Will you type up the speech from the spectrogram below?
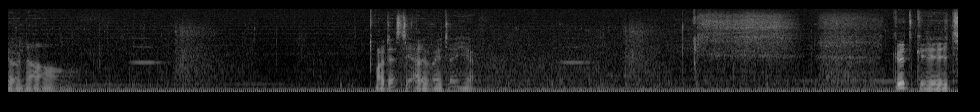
Go now? Oh, there's the elevator here. Good, good.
